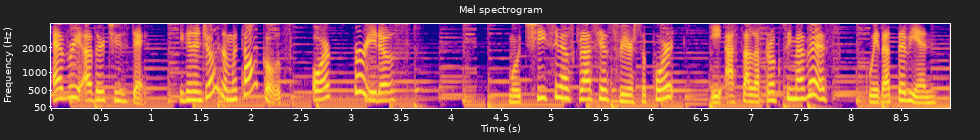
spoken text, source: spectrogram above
every other Tuesday. You can enjoy them with tacos or burritos. Muchísimas gracias for your support y hasta la próxima vez. Cuídate bien.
